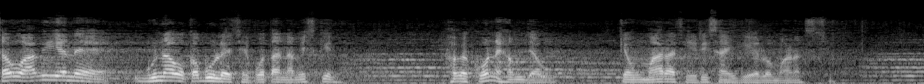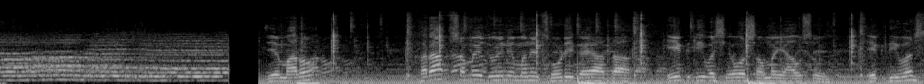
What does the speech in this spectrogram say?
સૌ આવી અને ગુનાઓ કબૂલે છે પોતાના મિસ્કીન. હવે કોને સમજાવું? કે હું મારાથી રિસાઈ ગયેલો માણસ છું. જે મારો ખરાબ સમય જોઈને મને છોડી ગયા હતા, એક દિવસ એવો સમય આવશે, એક દિવસ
